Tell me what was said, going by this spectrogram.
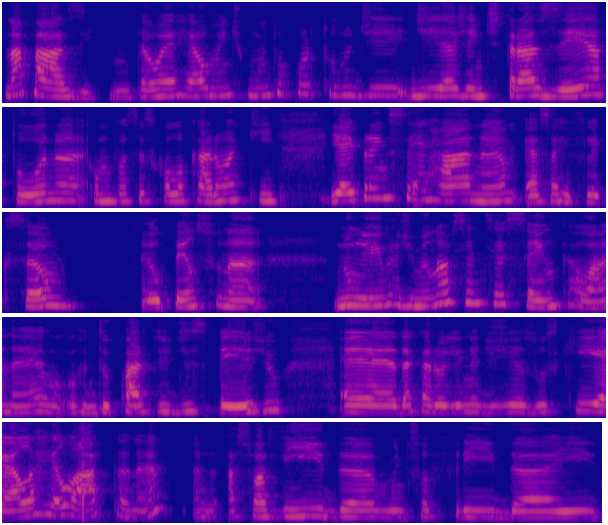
na base. Então, é realmente muito oportuno de, de a gente trazer à tona, como vocês colocaram aqui. E aí, para encerrar, né, essa reflexão, eu penso na num livro de 1960 lá, né, do quarto de despejo é, da Carolina de Jesus, que ela relata, né, a, sua vida muito sofrida e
